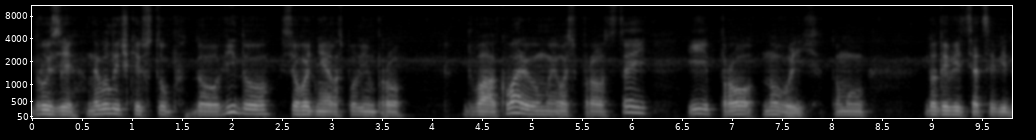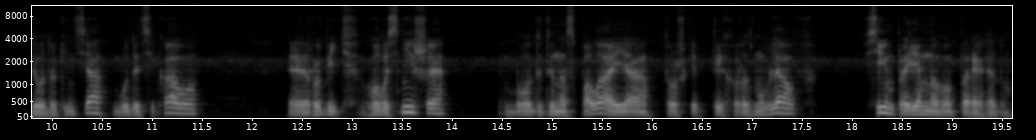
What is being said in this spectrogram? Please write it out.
Друзі, невеличкий вступ до відео. Сьогодні я розповім про два акваріуми, ось про цей і про новий. Тому додивіться це відео до кінця, буде цікаво. Е, Робіть голосніше, бо дитина спала, і я трошки тихо розмовляв. Всім приємного перегляду.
